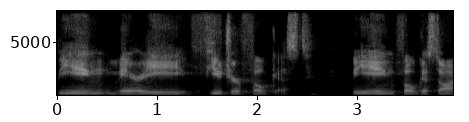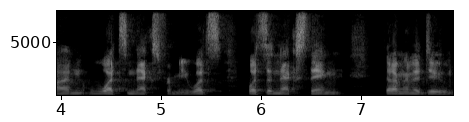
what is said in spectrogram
being very future focused, being focused on what's next for me, what's what's the next thing that I'm going to do.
